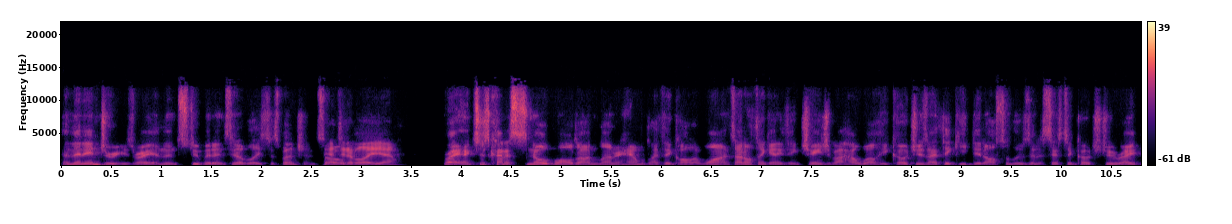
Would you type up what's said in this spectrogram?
and then injuries, right? And then stupid NCAA suspension. So NCAA, yeah. Right. It just kind of snowballed on Leonard Hamilton, I think, all at once. I don't think anything changed about how well he coaches. I think he did also lose an assistant coach too, right?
